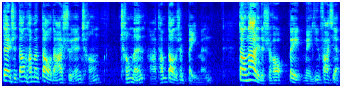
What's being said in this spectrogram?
但是当他们到达水源城城门啊，他们到的是北门，到那里的时候被美军发现。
